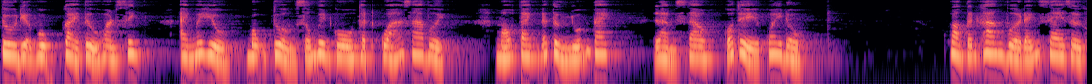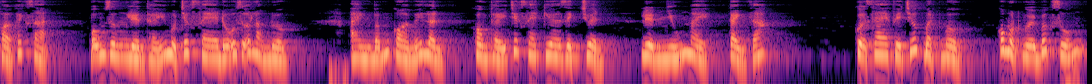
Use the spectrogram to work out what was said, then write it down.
Từ địa ngục cải tử hoàn sinh, anh mới hiểu mộng tưởng sống bên cô thật quá xa vời. Máu tanh đã từng nhuốm tay, làm sao có thể quay đầu. Hoàng Tấn Khang vừa đánh xe rời khỏi khách sạn, bỗng dưng liền thấy một chiếc xe đỗ giữa lòng đường. Anh bấm còi mấy lần, không thấy chiếc xe kia dịch chuyển, liền nhíu mày, cảnh giác. Cửa xe phía trước bật mở, có một người bước xuống,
